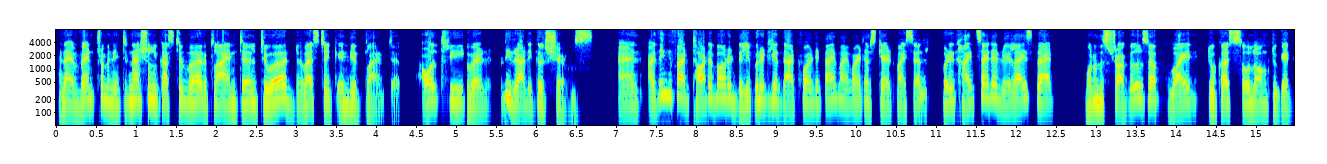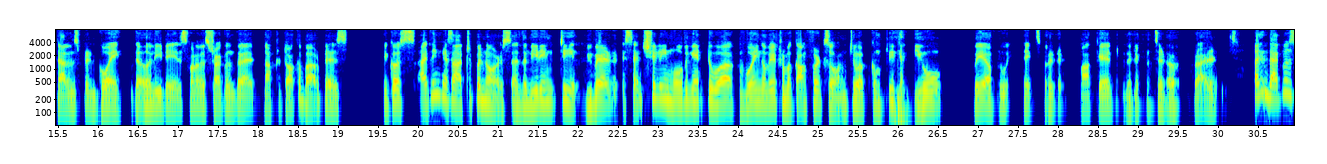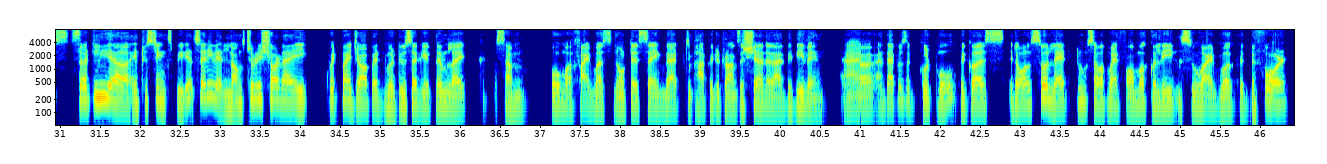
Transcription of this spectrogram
And I went from an international customer clientele to a domestic Indian clientele all three were pretty radical shifts. And I think if I had thought about it deliberately at that point in time, I might have scared myself. But in hindsight, I realized that one of the struggles of why it took us so long to get Talent Sprint going, the early days, one of the struggles that I'd love to talk about is because I think as entrepreneurs, as the leading team, we were essentially moving into a going away from a comfort zone to a completely new way of doing things for different market with a different set of priorities. I think that was certainly an interesting experience. So anyway, long story short, I quit my job at Virtusa, gave them like some four or five months notice saying that I'm happy to transition and I'll be leaving. And, uh, and that was a good move because it also led to some of my former colleagues who I'd worked with before,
